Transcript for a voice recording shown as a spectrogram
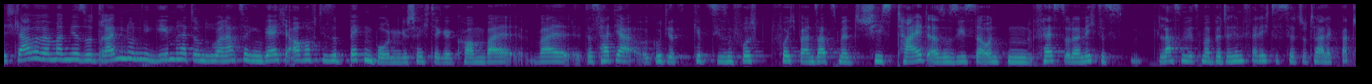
Ich glaube, wenn man mir so drei Minuten gegeben hätte, um drüber nachzudenken, wäre ich auch auf diese Beckenbodengeschichte gekommen, weil, weil das hat ja, gut, jetzt gibt's diesen furchtbaren Satz mit she's tight, also sie ist da unten fest oder nicht, das lassen wir jetzt mal bitte hinfällig, das ist der totale Quatsch.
